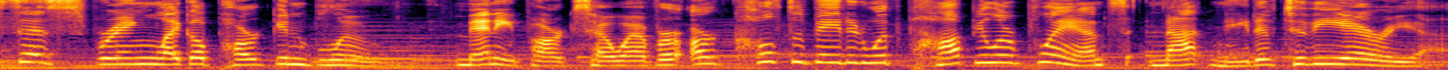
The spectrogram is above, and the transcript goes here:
says spring like a park in bloom. Many parks, however, are cultivated with popular plants not native to the area.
